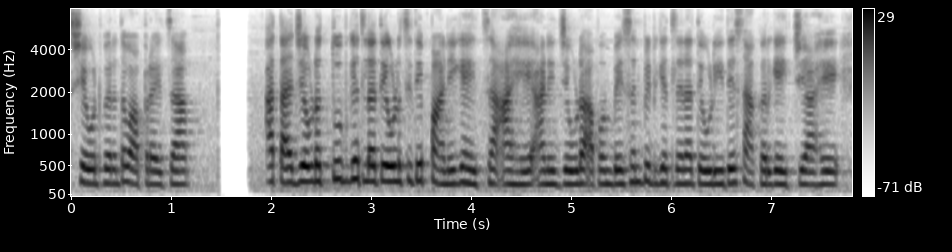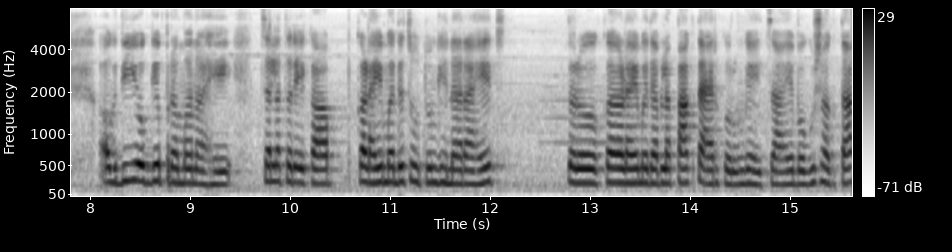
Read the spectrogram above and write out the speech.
शेवटपर्यंत वापरायचा. आता जेवढं तूप घेतलं तेवढंच इथे पाणी घ्यायचं आहे आणि जेवढं आपण बेसन पीठ घेतलं ना तेवढी इथे साखर घ्यायची आहे. अगदी योग्य प्रमाण आहे. चला तर एका कढाईमध्येच ओतून घेणार आहे. तर कढाईमध्ये आपला पाक तयार करून घ्यायचा आहे. बघू शकता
